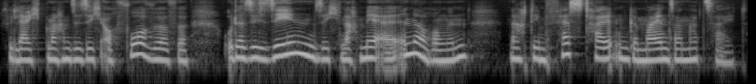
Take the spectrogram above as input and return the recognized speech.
Vielleicht machen sie sich auch Vorwürfe oder sie sehnen sich nach mehr Erinnerungen, nach dem Festhalten gemeinsamer Zeit.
